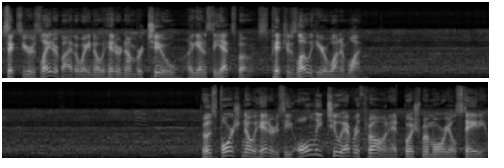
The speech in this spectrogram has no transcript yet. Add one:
Six years later, by the way, no hitter number two against the Expos. Pitches low here, one and one. Those Forsch no hitters, the only two ever thrown at Busch Memorial Stadium.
